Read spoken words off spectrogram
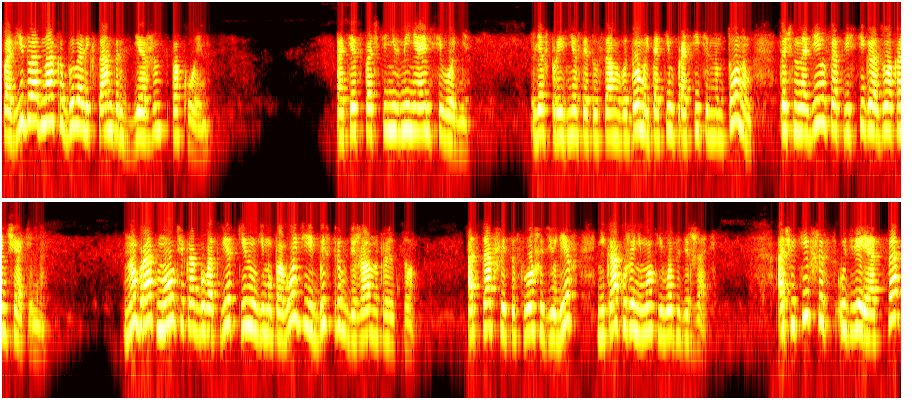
По виду, однако, был Александр сдержан, спокоен. «Отец почти невменяем сегодня», — Лев произнес это у самого дома и таким просительным тоном точно надеялся отвести грозу окончательно. Но брат молча как бы в ответ кинул ему поводья и быстро взбежал на крыльцо. Оставшийся с лошадью лев никак уже не мог его задержать. Ощутившись у двери отца,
